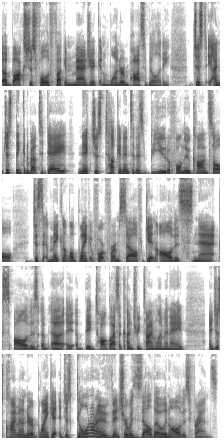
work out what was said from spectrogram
a box just full of fucking magic and wonder and possibility. Just I'm just thinking about today, Nick just tucking into this beautiful new console, just making a little blanket fort for himself, getting all of his snacks, all of his uh, uh, a, big tall glass of country time lemonade, and just climbing under a blanket and just going on an adventure with Zelda and all of his friends.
